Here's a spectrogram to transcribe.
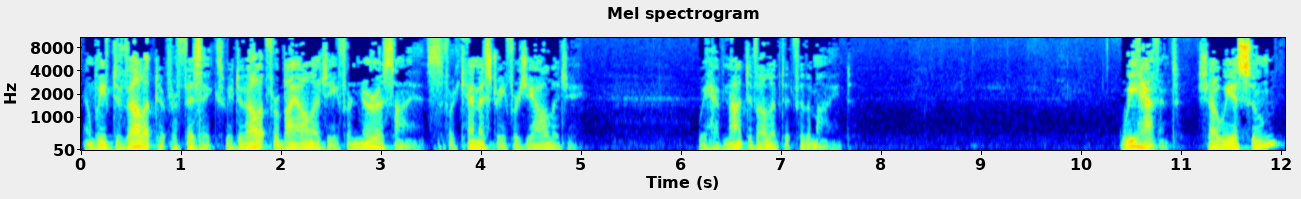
And we've developed it for physics. We've developed it for biology, for neuroscience, for chemistry, for geology. We have not developed it for the mind. We haven't. Shall we assume?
